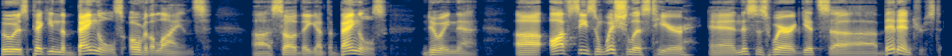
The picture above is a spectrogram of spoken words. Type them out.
who is picking the Bengals over the Lions. Uh, so they got the Bengals doing that. Uh, off-season wish list here, and this is where it gets uh, a bit interesting.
